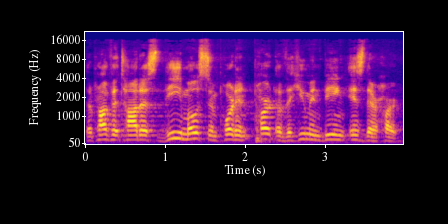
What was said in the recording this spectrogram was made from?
The Prophet taught us the most important part of the human being is their heart.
